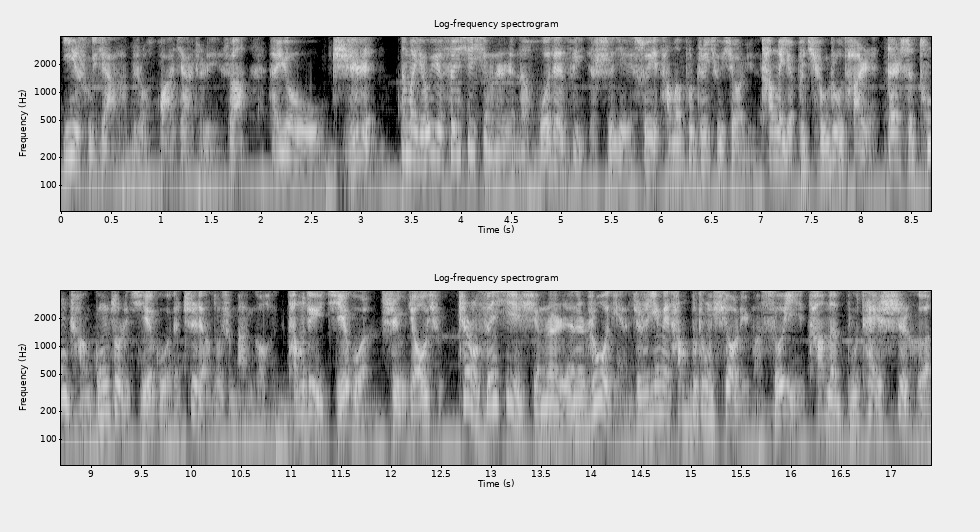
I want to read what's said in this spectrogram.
艺术家，比如说画家之类，是吧？还有职人。那么，由于分析型的人呢，活在自己的世界里，所以他们不追求效率，他们也不求助他人，但是通常工作的结果的质量都是蛮高的。他们对于结果是有要求。这种分析型的人的弱点，就是因为他们不重效率嘛，所以他们不太适合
